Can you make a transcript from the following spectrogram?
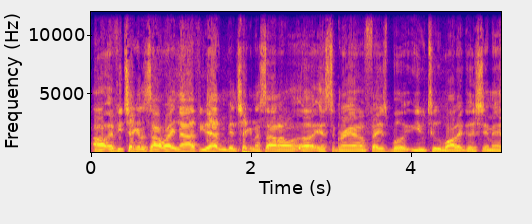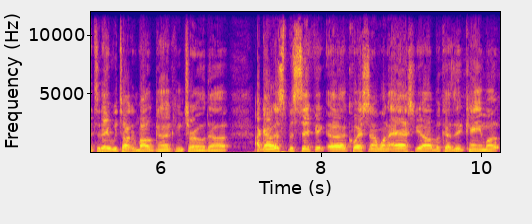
Uh, if you're checking us out right now, if you haven't been checking us out on uh, Instagram, Facebook, YouTube, all that good shit, man. Today we're talking about gun control, dog. I got a specific uh, question I want to ask y'all because it came up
